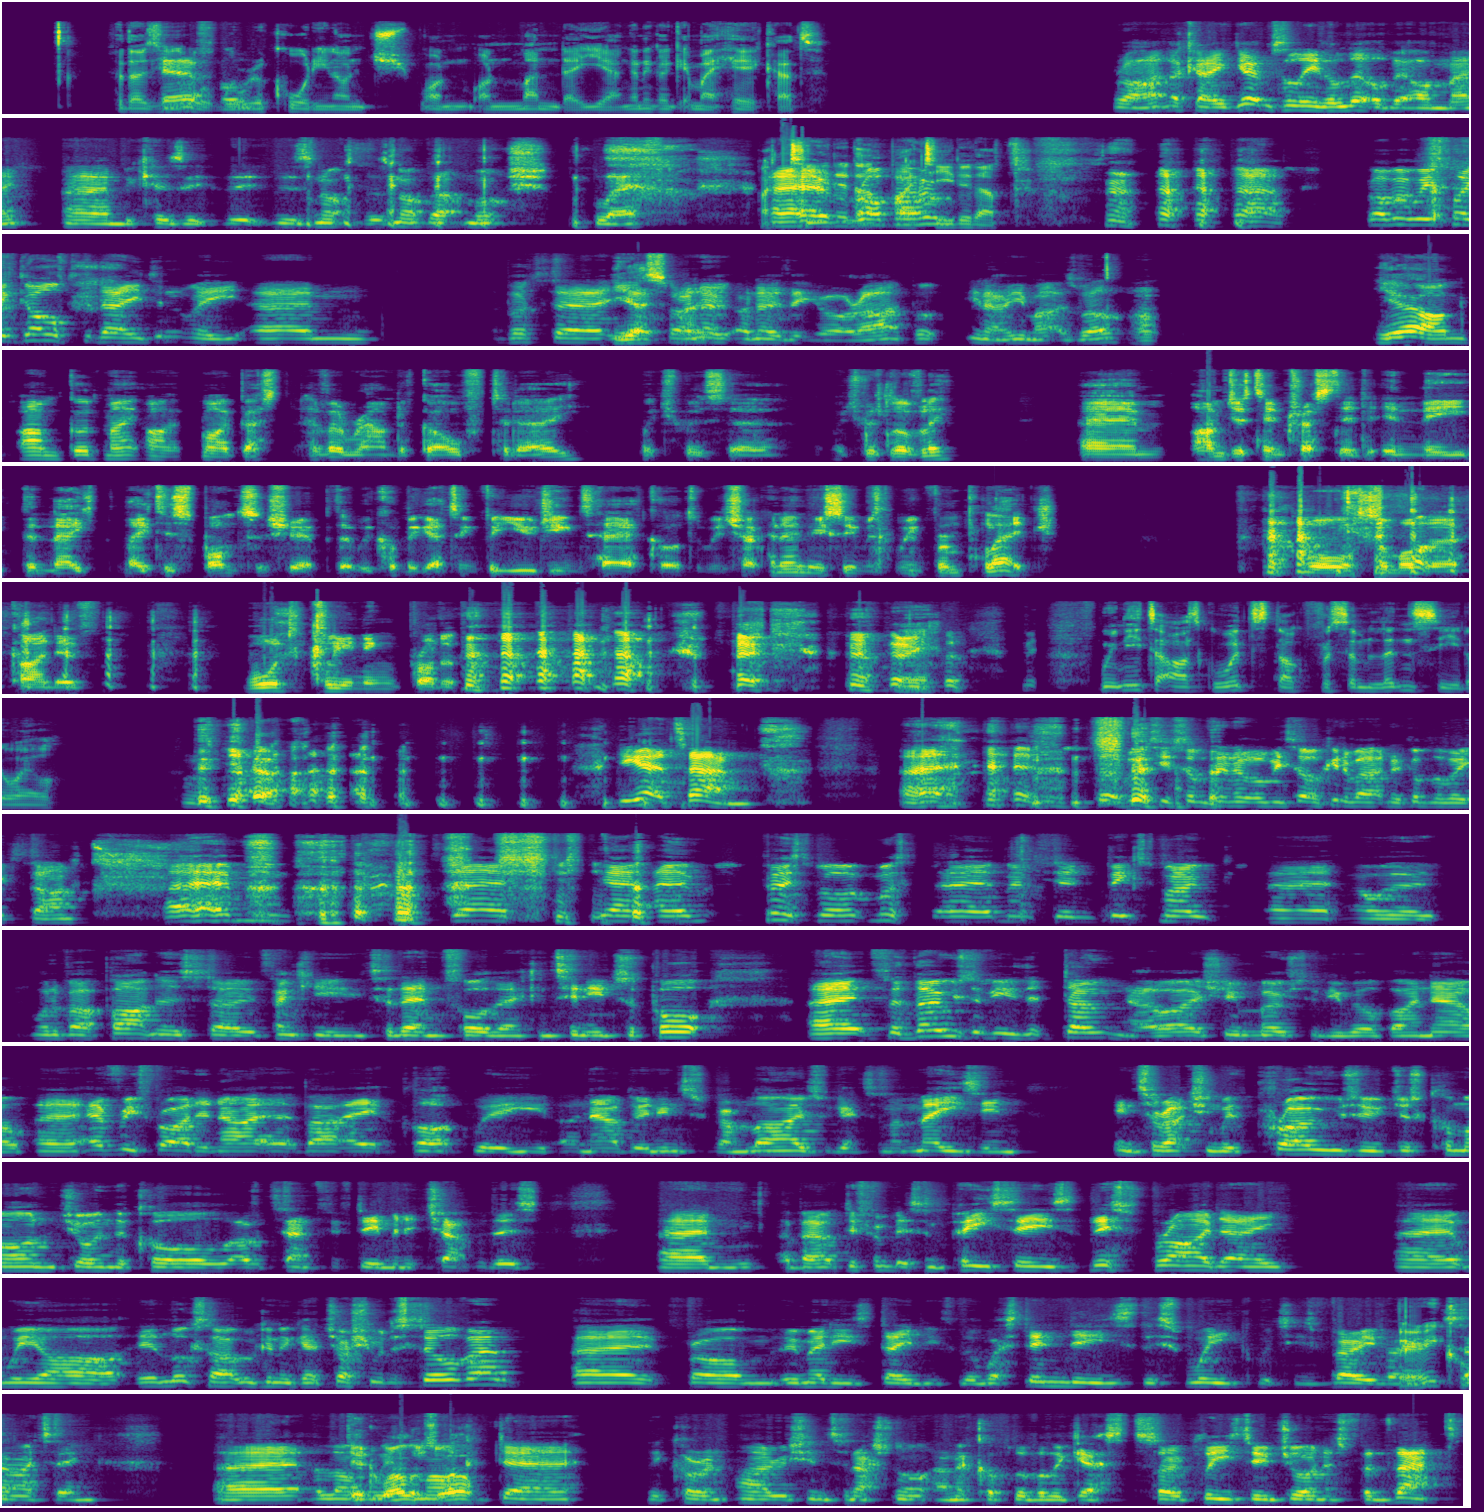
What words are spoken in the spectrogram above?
for those Careful. of you who are recording on on on Monday, yeah, I'm going to go get my hair cut. Right. Okay. Get them to leave a little bit on, mate, um, because it, it, there's not there's not that much left. I teed uh, it up. Robbo, I teed it up. Robert, we played golf today, didn't we? Um, but uh, yes, yeah, so I know I know that you're all right, but you know you might as well. Uh, yeah, I'm I'm good, mate. I had my best ever round of golf today, which was uh, which was lovely. Um, I'm just interested in the the na- latest sponsorship that we could be getting for Eugene's haircut, which I can only assume is coming from Pledge or some other kind of wood cleaning product. yeah. We need to ask Woodstock for some linseed oil. you get a tan, uh, which is something that we'll be talking about in a couple of weeks' time. Um, but, uh, yeah, um, first of all, must uh, mention Big Smoke, uh, our one of our partners. So thank you to them for their continued support. Uh, for those of you that don't know, I assume most of you will by now. Uh, every Friday night at about eight o'clock, we are now doing Instagram lives. We get some amazing interaction with pros who just come on, join the call, have a 10, 15 minute chat with us um, about different bits and pieces. This Friday, uh, we are. It looks like we're going to get Joshua Da Silva uh, from who made his debut for the West Indies this week, which is very very, very exciting. Cool. Uh, along Did with well Mark well. Adair, the current Irish international, and a couple of other guests. So please do join us for that.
